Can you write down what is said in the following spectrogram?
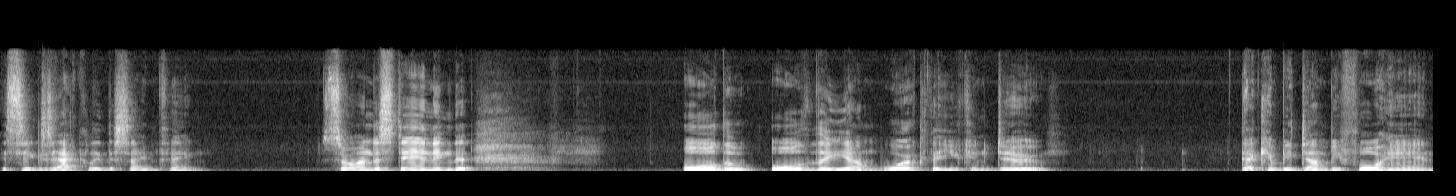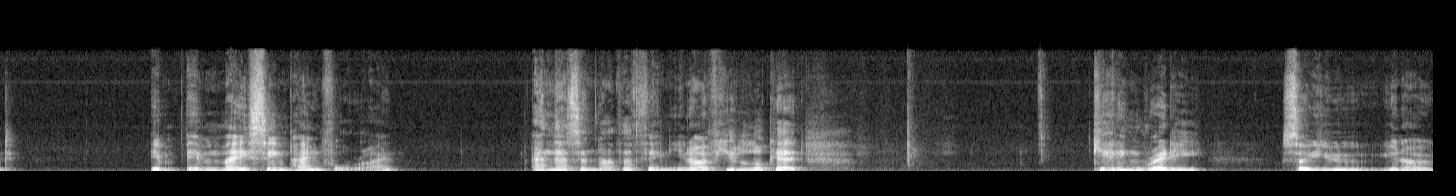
It's exactly the same thing. So understanding that all the all the um, work that you can do that can be done beforehand, it it may seem painful, right? And that's another thing. You know, if you look at getting ready so you you know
